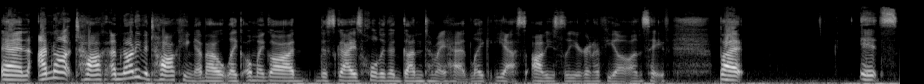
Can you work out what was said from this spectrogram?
and I'm not talk I'm not even talking about like, oh my god, this guy's holding a gun to my head. Like, yes, obviously you're going to feel unsafe. But it's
